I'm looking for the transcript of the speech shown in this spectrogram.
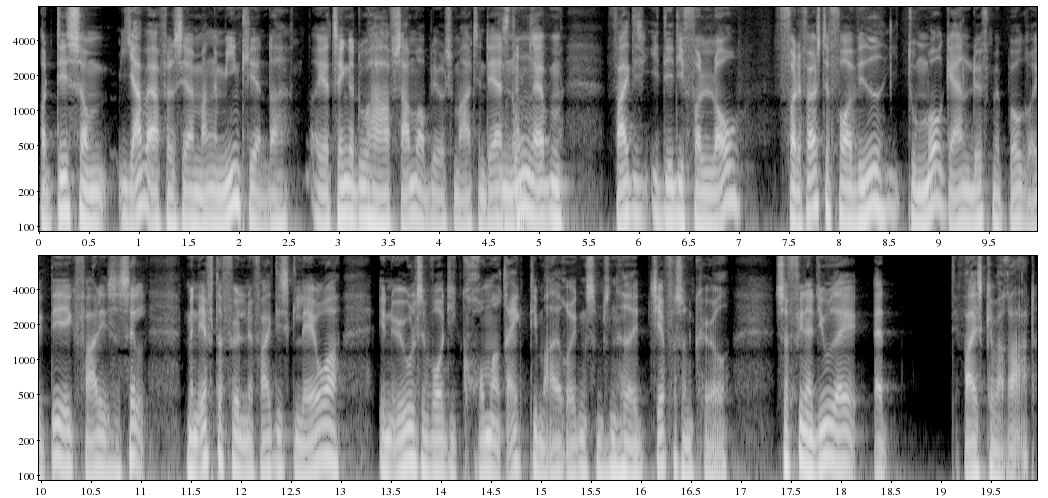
Og det, som jeg i hvert fald ser i mange af mine klienter, og jeg tænker, du har haft samme oplevelse, Martin, det er, at Bestemt. nogle af dem faktisk i det, de får lov, for det første får at vide, du må gerne løfte med bukryg, det er ikke farligt i sig selv, men efterfølgende faktisk laver en øvelse, hvor de krummer rigtig meget i ryggen, som sådan hedder et Jefferson curl, så finder de ud af, at det faktisk kan være rart.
